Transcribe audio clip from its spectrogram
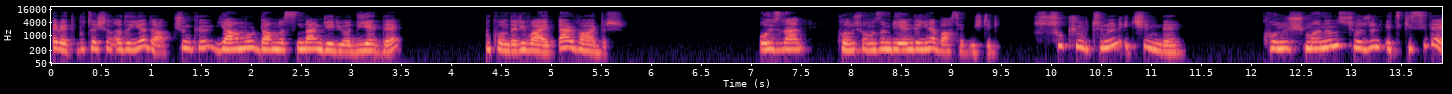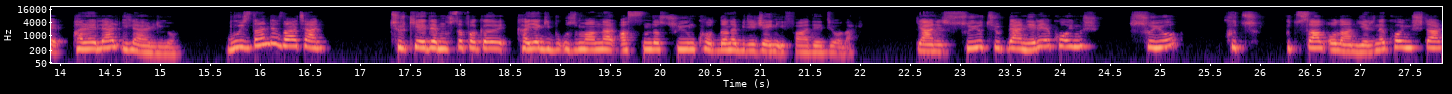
evet bu taşın adı ya da çünkü yağmur damlasından geliyor diye de bu konuda rivayetler vardır. O yüzden konuşmamızın bir yerinde yine bahsetmiştik. Su kültünün içinde konuşmanın, sözün etkisi de paralel ilerliyor. Bu yüzden de zaten Türkiye'de Mustafa Kaya gibi uzmanlar aslında suyun kodlanabileceğini ifade ediyorlar. Yani suyu Türkler nereye koymuş? Suyu kut, kutsal olan yerine koymuşlar,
